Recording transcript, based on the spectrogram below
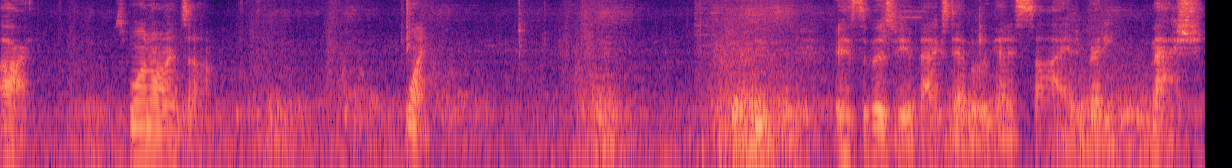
Alright. It's one on its own. One. it's supposed to be a backstab, but we got a side. Ready? Mash.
